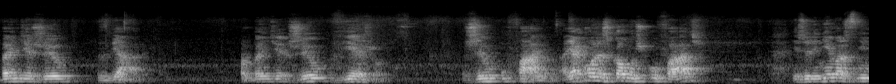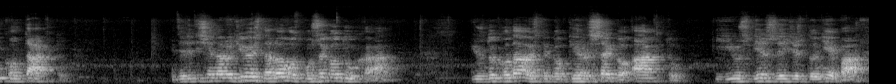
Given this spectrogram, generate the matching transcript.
będzie żył z wiary. On będzie żył wierząc, żył ufając. A jak możesz komuś ufać, jeżeli nie masz z nim kontaktu? Jeżeli Ty się narodziłeś na nowo z Bożego Ducha, już dokonałeś tego pierwszego aktu i już wiesz, że idziesz do nieba,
